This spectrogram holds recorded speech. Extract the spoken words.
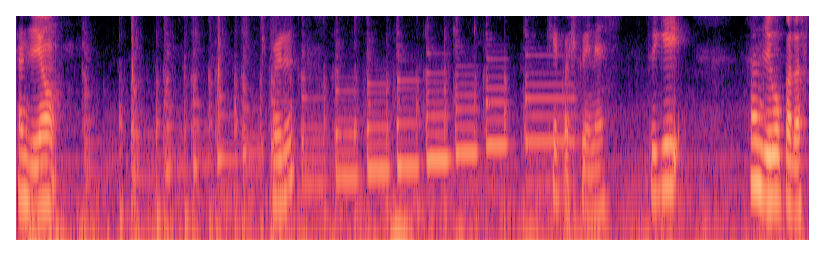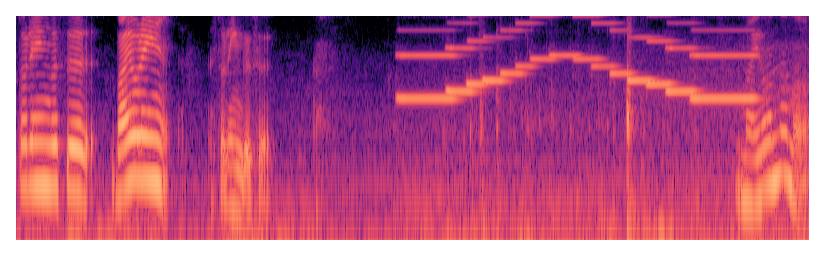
34聞こえる？結構低いね。次。35からストリングス。バイオリン。ストリングス。まあいろんなの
